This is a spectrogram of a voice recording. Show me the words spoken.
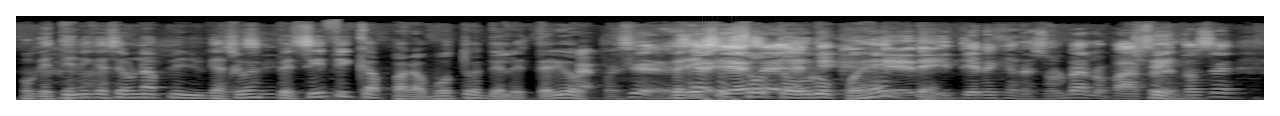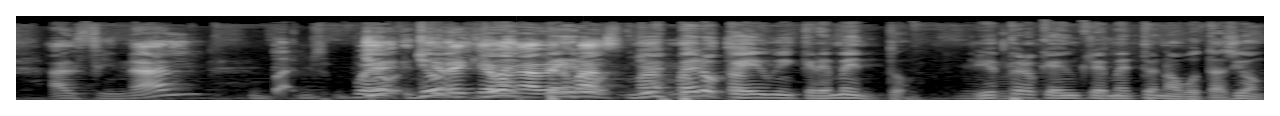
Porque tiene que ser una planificación pues específica para votos del exterior. Ah, pues Pero ese, es otro grupo de gente. Y tiene que resolverlo. Para, entonces, al final, yo, ¿cree que van a haber más, Yo espero que haya un incremento. Yo espero que haya un incremento en la votación.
